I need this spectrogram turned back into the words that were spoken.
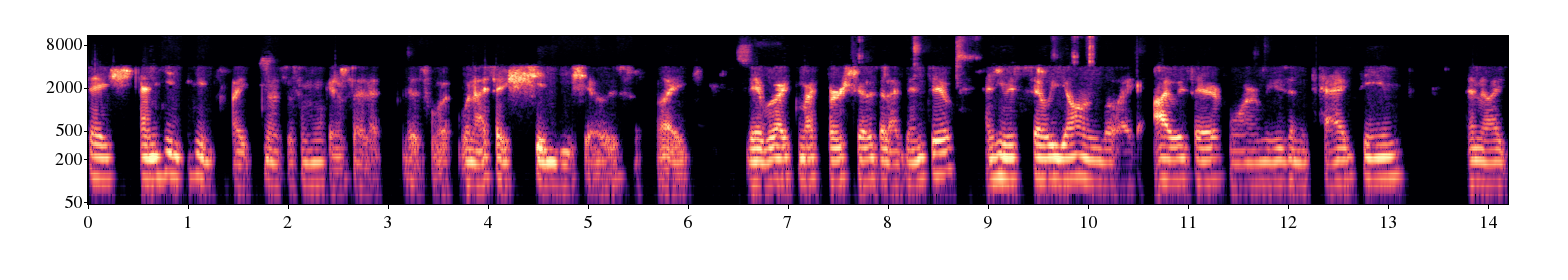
say sh- and he he like no, so someone won't get upset at this. What when I say shindy shows, like they were like my first shows that I've been to, and he was so young, but like I was there for him. He was in a tag team, and like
